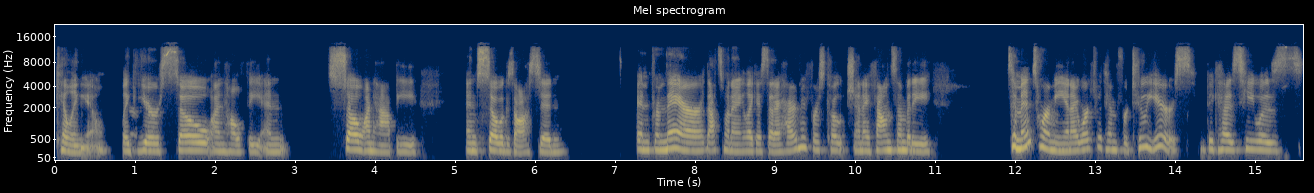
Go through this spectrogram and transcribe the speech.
killing you. Like you're so unhealthy and so unhappy and so exhausted. And from there, that's when I, like I said, I hired my first coach and I found somebody to mentor me. And I worked with him for two years because he was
